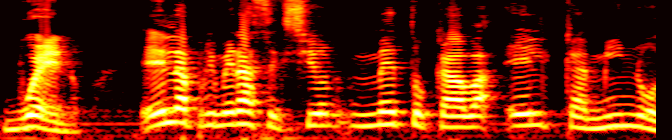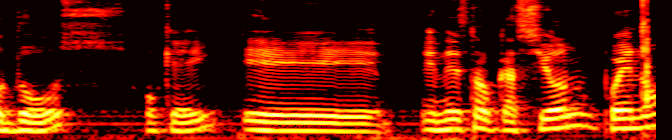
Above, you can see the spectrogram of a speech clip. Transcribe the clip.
Bueno, en la primera sección me tocaba el camino 2 ok. Eh, en esta ocasión, bueno,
